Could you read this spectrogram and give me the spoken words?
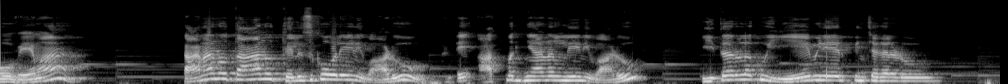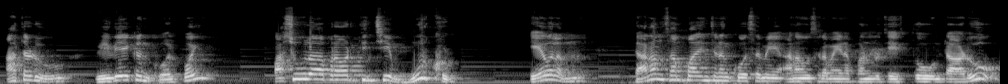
ఓ వేమా తనను తాను తెలుసుకోలేని వాడు అంటే ఆత్మజ్ఞానం లేని వాడు ఇతరులకు ఏమి నేర్పించగలడు? అతడు వివేకం కోల్పోయి పశువులా ప్రవర్తించే మూర్ఖుడు. కేవలం ధనం సంపాదించడం కోసమే అనవసరమైన పనులు చేస్తూ ఉంటాడు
